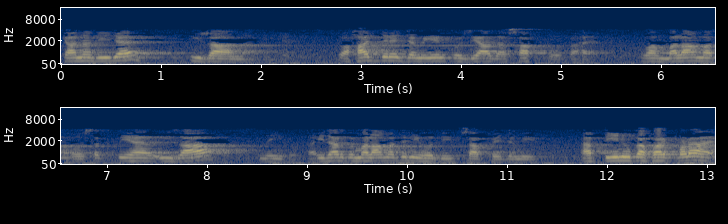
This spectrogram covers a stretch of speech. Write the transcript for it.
کیا نہ دی جائے؟ ایزا نہ دی جائے۔ تو حجر جمیل کو زیادہ سخت ہوتا ہے۔ وہ ملامت ہو سکتی ہے اور ایزا نہیں ہوتا۔ ادھر تو ملامت نہیں ہوتی سب جمیل۔ اب تینوں کا فرق پڑا ہے۔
